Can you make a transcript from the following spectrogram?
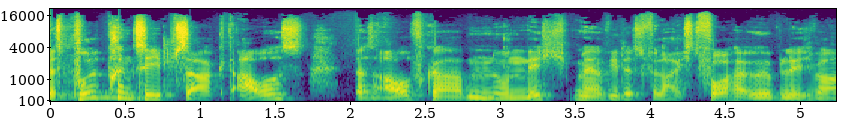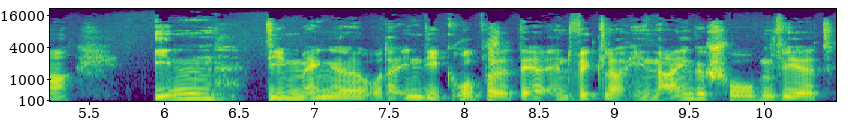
Das Pull-Prinzip sagt aus, dass Aufgaben nun nicht mehr, wie das vielleicht vorher üblich war, in die Menge oder in die Gruppe der Entwickler hineingeschoben wird,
